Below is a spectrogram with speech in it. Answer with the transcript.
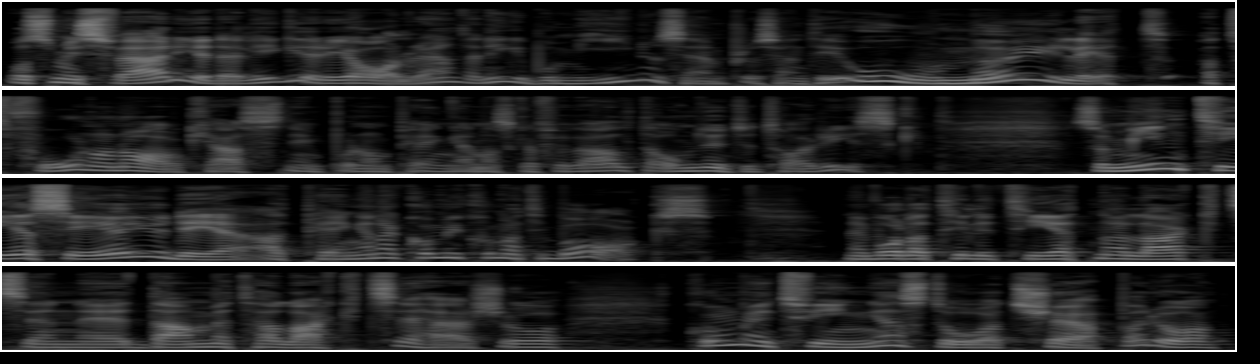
och som i Sverige, där ligger realräntan ligger på minus 1%. Det är omöjligt att få någon avkastning på de pengar man ska förvalta om du inte tar risk. Så min tes är ju det att pengarna kommer komma tillbaks. När volatiliteten har lagt sig, när dammet har lagt sig här så kommer man tvingas då att köpa då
